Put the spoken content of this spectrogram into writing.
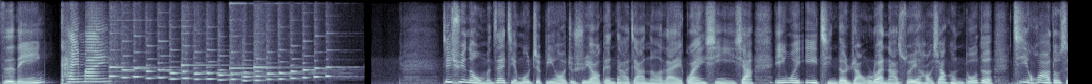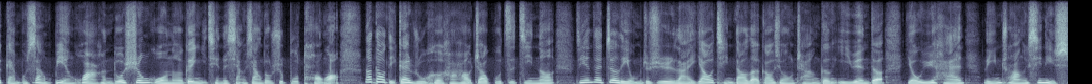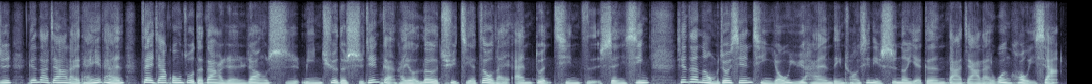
紫琳开麦。继续呢，我们在节目这边哦，就是要跟大家呢来关心一下，因为疫情的扰乱啊，所以好像很多的计划都是赶不上变化，很多生活呢跟以前的想象都是不同哦。那到底该如何好好照顾自己呢？今天在这里，我们就是来邀请到了高雄长庚医院的尤于涵临床心理师，跟大家来谈一谈，在家工作的大人让时明确的时间感还有乐趣节奏来安顿亲子身心。现在。那我们就先请尤于涵临床心理师呢，也跟大家来问候一下。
